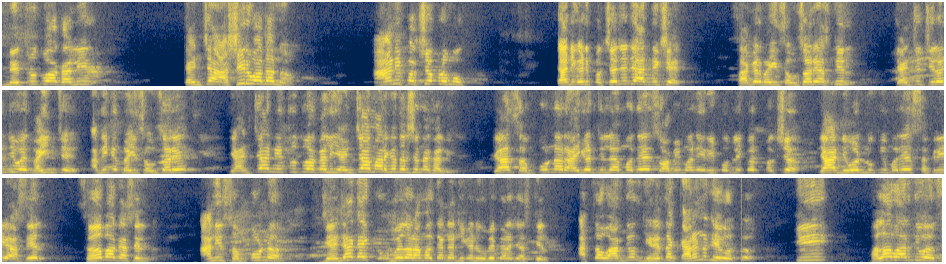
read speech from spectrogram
नेतृत्वाखाली त्यांच्या आशीर्वादानं आणि पक्षप्रमुख. त्या ठिकाणी पक्षाचे जे अध्यक्ष आहेत सागरभाई संसारे असतील त्यांचे चिरंजीव आहेत भाईंचे अनिकेत भाई संसारे यांच्या नेतृत्वाखाली यांच्या मार्गदर्शनाखाली या संपूर्ण रायगड जिल्ह्यामध्ये स्वाभिमानी रिपब्लिकन पक्ष या निवडणुकीमध्ये सक्रिय असेल सहभाग असेल आणि संपूर्ण जे ज्या काही उमेदवार आम्हाला त्या त्या ठिकाणी उभे करायचे असतील आजचा वाढदिवस घेण्याचं कारण हे होतं की मला वाढदिवस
